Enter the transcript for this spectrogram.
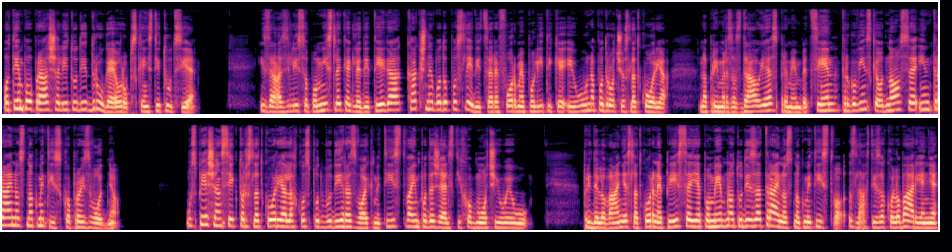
o tem povprašali tudi druge evropske institucije. Izrazili so pomisleke glede tega, kakšne bodo posledice reforme politike EU na področju sladkorja, naprimer za zdravje, spremembe cen, trgovinske odnose in trajnostno kmetijsko proizvodnjo. Uspešen sektor sladkorja lahko spodbudi razvoj kmetijstva in podeželskih območij v EU. Pridelovanje sladkorne pese je pomembno tudi za trajnostno kmetijstvo, zlasti za kolobarjenje,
